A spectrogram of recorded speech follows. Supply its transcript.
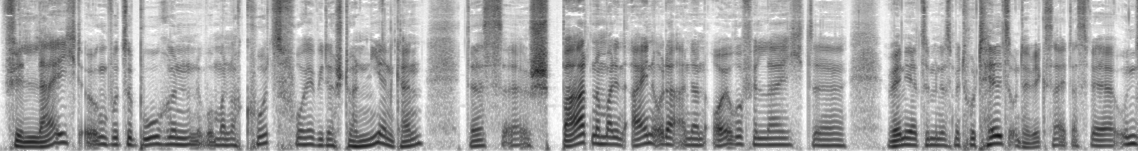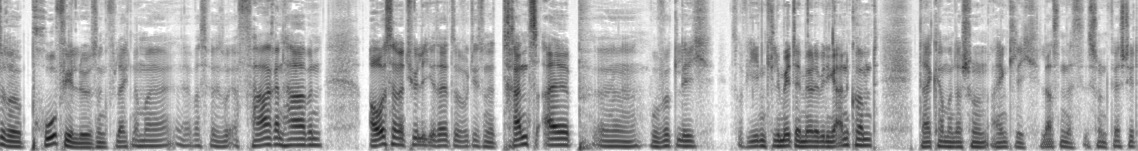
vielleicht irgendwo zu buchen, wo man noch kurz vorher wieder stornieren kann, das äh, spart nochmal den ein oder anderen Euro vielleicht, äh, wenn ihr zumindest mit Hotels unterwegs seid. Das wäre unsere Profilösung vielleicht nochmal, äh, was wir so erfahren haben. Außer natürlich, ihr seid so wirklich so eine Transalp, äh, wo wirklich auf jeden Kilometer mehr oder weniger ankommt, da kann man das schon eigentlich lassen, dass es schon feststeht.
